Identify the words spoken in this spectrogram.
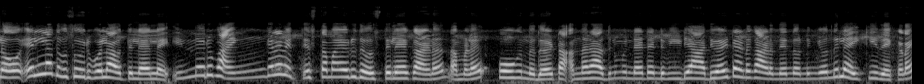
ഹലോ എല്ലാ ദിവസവും ഒരുപോലെ ആവത്തില്ല അല്ലേ? ഇന്നൊരു ഭയങ്കര വ്യത്യസ്തമായ ഒരു ദിവസത്തിലേക്കാണ് നമ്മൾ പോകുന്നത് കേട്ടോ. അന്നേരം അതിന് മുന്നായിട്ട് എന്റെ വീഡിയോ ആദ്യമായിട്ടാണ് കാണുന്നതെന്നുണ്ടെങ്കിൽ ഒന്ന് ലൈക്ക് ചെയ്തേക്കണേ.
